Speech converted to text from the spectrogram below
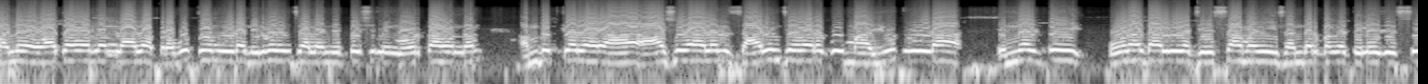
పండుగ వాతావరణం లాగా ప్రభుత్వం కూడా నిర్వహించాలని చెప్పేసి మేము కోరుతా ఉన్నాం. అంబేద్కర్ గారి ఆ- ఆశయాలను సాధించే వరకు మా యూత్ కూడా ఎన్నటి పోరాటాలు కూడా చేస్తామని ఈ సందర్భంగా తెలియజేస్తూ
